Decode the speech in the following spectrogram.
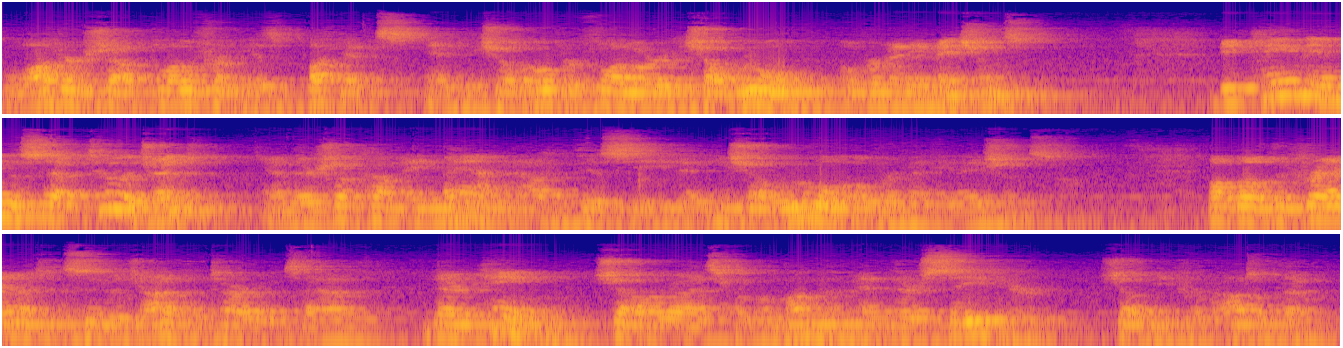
water shall flow from his buckets, and he shall overflow, or he shall rule over many nations, became in the Septuagint, and there shall come a man out of his seed, and he shall rule over many nations. While both the fragment and Pseudo Jonathan Targums have, their king shall arise from among them, and their savior shall be from out of them.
